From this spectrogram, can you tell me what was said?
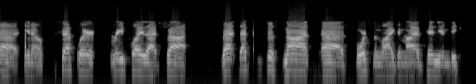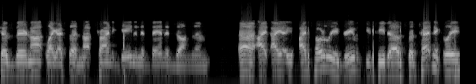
uh, you know, Scheffler replay that shot, that that's just not uh, sportsmanlike in my opinion because they're not, like I said, not trying to gain an advantage on them. Uh, I, I I totally agree with you, T Dub. So technically,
